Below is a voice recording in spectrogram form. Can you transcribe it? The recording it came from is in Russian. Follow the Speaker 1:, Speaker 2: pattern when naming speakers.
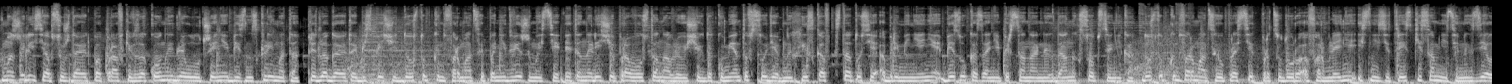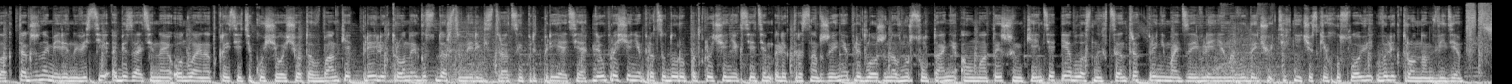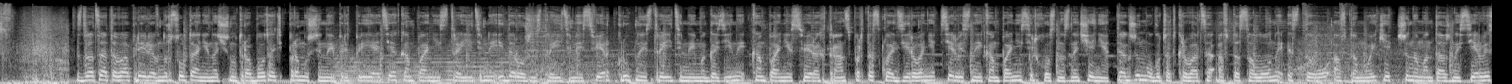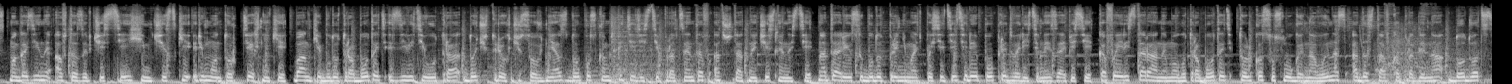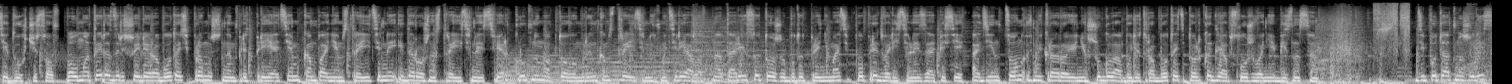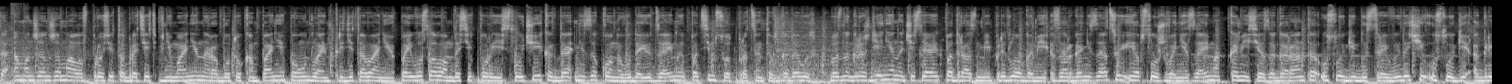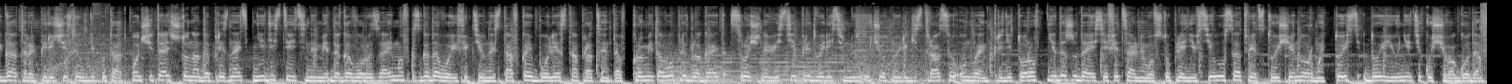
Speaker 1: В Мажилисе обсуждают поправки в законы для улучшения бизнес-климата. Предлагают обеспечить доступ к информации по недвижимости. Это наличие правоустанавливающих документов, судебных исков, статусе обременения без указания персональных данных собственника. Доступ к информации упростит процедуру оформления и снизит риски сомнительных сделок. Также намерены ввести обязательное онлайн-открытие текущего счета в банке при электронной государственной регистрации предприятия. Для упрощения процедуры подключения к сетям электроснабжения предложено в Нур-Султане, Алматы, Шимкенте и областных центрах принимать заявления на выдачу технических условий в электронном виде. С 20 апреля в Нур-Султане начнут работать промышленные предприятия, компании строительной и дорожно-строительной сфер, крупные строительные магазины, компании в сферах транспорта, складирования, сервисные компании сельхозназначения. Также могут открываться автосалоны, СТО, автомойки, шиномонтажный сервис, магазины автозапчастей, химчистки, ремонт техники. Банки будут работать с 9 утра до 4 часов дня с допуском 50% от штатной численности. Нотариусы будут принимать посетителей по предварительной записи. Кафе и рестораны могут работать только с услугой на вынос, а доставка продлена до 22 часов. Алматы разрешили работать промышленным предприятиям, компаниям строительной и дорожно-строительной сфер, крупным оптовым рынкам строительных материалов. Нотариусы тоже будут принимать по предварительной записи. Один ЦОН в микрорайоне Шугла будет работать только для обслуживания бизнеса. Депутат Мажилиса Аманжан Жамалов просит обратить внимание на работу компании по онлайн-кредитованию. По его словам, до сих пор есть случаи, когда незаконно выдают займы под 700% годовых. Вознаграждение начисляют под разными предлогами. За организацию и обслуживание займа, комиссия за гаранта, услуги быстрой выдачи, услуги агрегатора перечислил депутат. Он считает, что надо признать недействительными договоры займов с годовой эффективной ставкой более 100%. Кроме того, предлагает срочно ввести предварительную учетную регистрацию онлайн-кредиторов, не дожидаясь официального вступления в силу соответствующей нормы, то есть до июня текущего года.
